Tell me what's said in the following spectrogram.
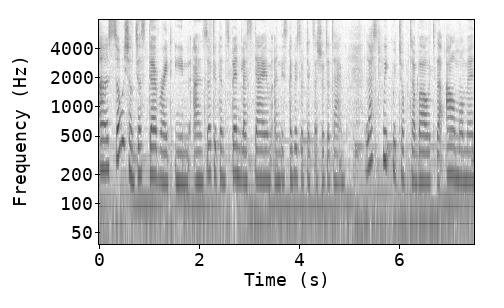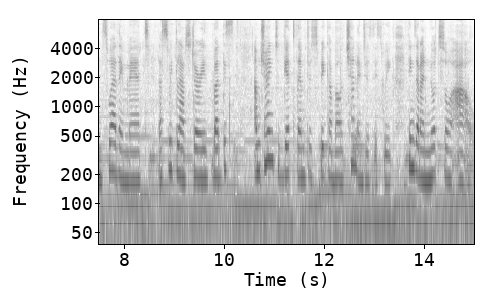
uh, so we shall just dive right in and so that we can spend less time and this episode takes a shorter time. Last week we talked about the our moments where they met, the sweet love stories, but this I'm trying to get them to speak about challenges this week, things that are not so how.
